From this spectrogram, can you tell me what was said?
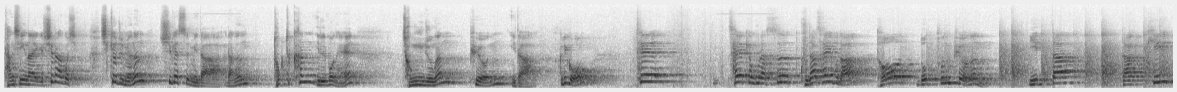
당신이 나에게 쉬라고 시, 시켜주면은 쉬겠습니다. 라는 독특한 일본의 정중한 표현이다. 그리고 태 사역형 플러스 구다 사이보다 더 높은 표현은 이따 다키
